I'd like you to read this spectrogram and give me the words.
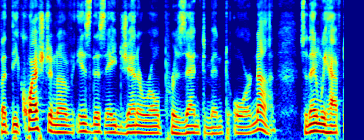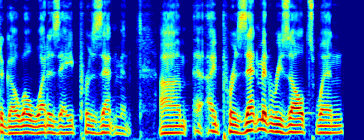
but the question of is this a general presentment or not? So then we have to go, well, what is a presentment? Um, a presentment results when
